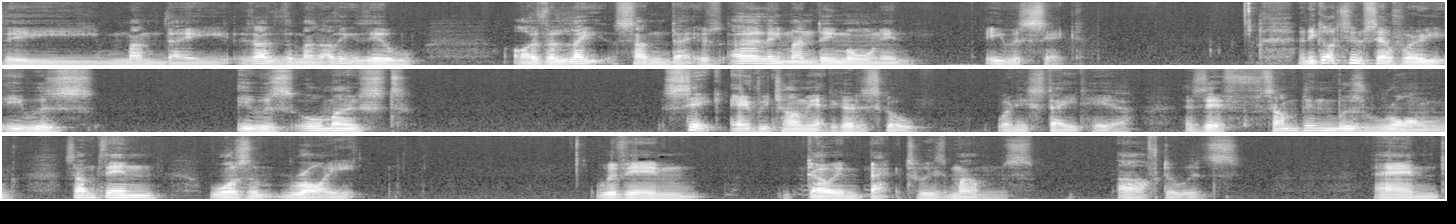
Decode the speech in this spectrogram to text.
the Monday. It was over the Monday. I think he was ill either late Sunday. It was early Monday morning. He was sick, and he got to himself where he, he was. He was almost sick every time he had to go to school when he stayed here, as if something was wrong, something wasn't right with him going back to his mum's afterwards. And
